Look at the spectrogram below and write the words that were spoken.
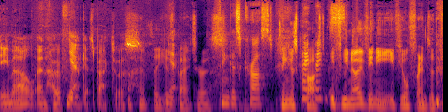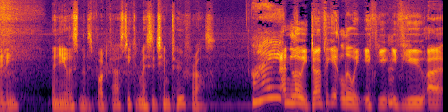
email, and hopefully Yeah. he gets back to us. Hopefully he gets Yeah. back to us. fingers crossed. Fingers Hey, crossed. thanks. If you know Vinny, if you're friends with Vinny and you listen to this podcast, you can message him too for us. I And Louis, don't forget Louis. If you if you are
